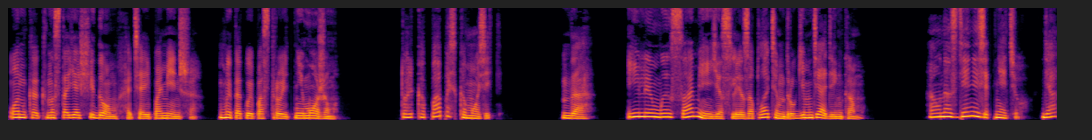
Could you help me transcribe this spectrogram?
Он как настоящий дом, хотя и поменьше. Мы такой построить не можем. Только папоська мозить? Да. Или мы сами, если заплатим другим дяденькам. А у нас денежек нету, да?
